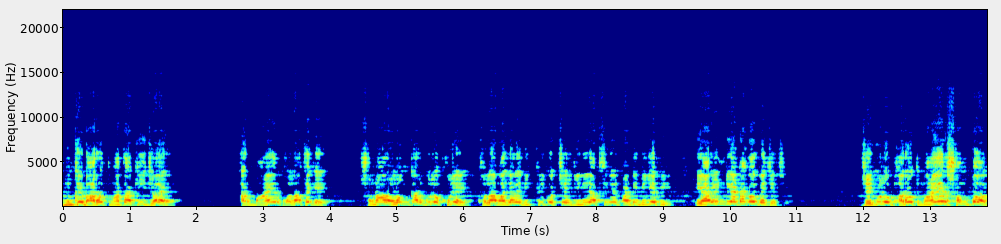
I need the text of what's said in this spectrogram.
মুখে ভারত মাতা কি জয়? আর মায়ের গলা থেকে সোনার অলংকারগুলো খুলে খোলা বাজারে বিক্রি করছে এই গিরিরাজ সিং এর পার্টি বিজেপি এয়ার ইন্ডিয়াটাকেও বেচেছে। যেগুলো ভারত মায়ের সম্পদ,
